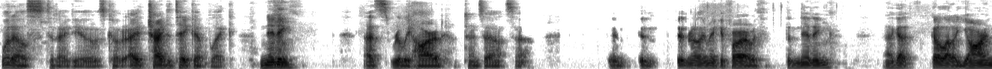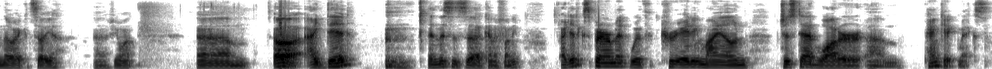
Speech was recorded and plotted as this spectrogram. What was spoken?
what else did I do that was covered? I tried to take up like knitting. That's really hard, turns out. So didn't, didn't, didn't really make it far with the knitting. I got got a lot of yarn though I could sell you uh, if you want. Um, oh, I did, and this is uh, kind of funny. I did experiment with creating my own just add water um, pancake mix.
